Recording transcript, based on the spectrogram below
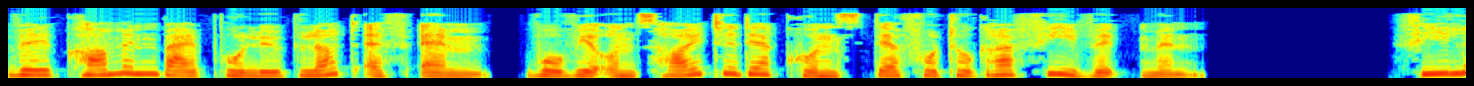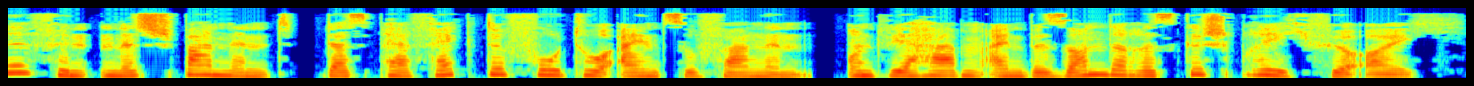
Willkommen bei Polyglot FM, wo wir uns heute der Kunst der Fotografie widmen. Viele finden es spannend, das perfekte Foto einzufangen, und wir haben ein besonderes Gespräch für euch.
